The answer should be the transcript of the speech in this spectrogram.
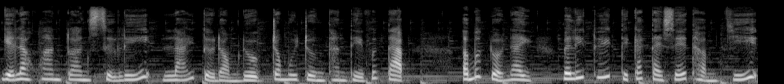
nghĩa là hoàn toàn xử lý lái tự động được trong môi trường thành thị phức tạp. Ở mức độ này, về lý thuyết thì các tài xế thậm chí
